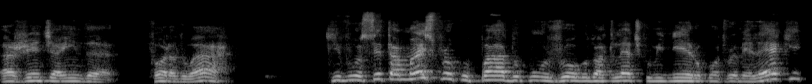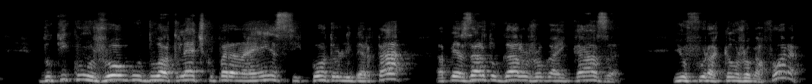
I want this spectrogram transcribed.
a gente ainda fora do ar, que você está mais preocupado com o jogo do Atlético Mineiro contra o Emelec do que com o jogo do Atlético Paranaense contra o Libertar, apesar do Galo jogar em casa e o Furacão jogar fora?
